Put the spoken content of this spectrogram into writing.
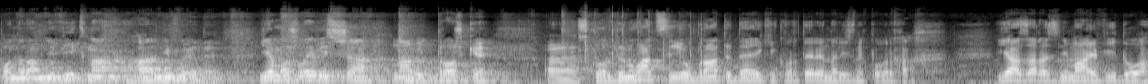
панорамні вікна, гарні види. Є можливість ще навіть трошки е, скоординуватися і обрати деякі квартири на різних поверхах. Я зараз знімаю відео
